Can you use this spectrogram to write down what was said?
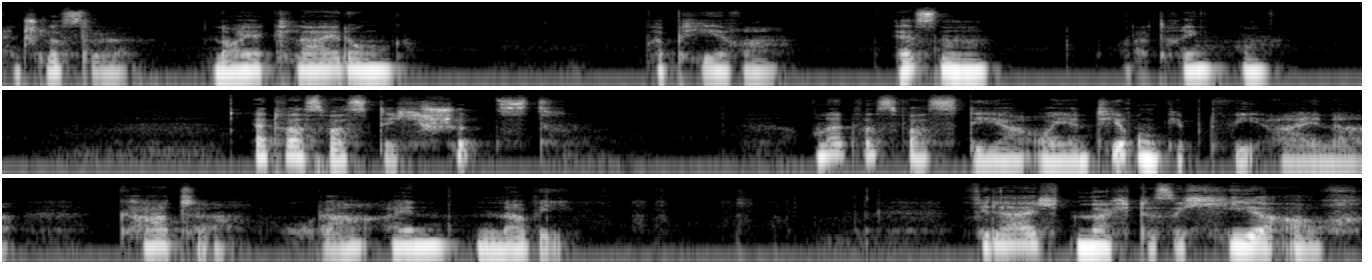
Ein Schlüssel, neue Kleidung, Papiere, Essen oder Trinken etwas, was dich schützt und etwas, was dir Orientierung gibt, wie eine Karte oder ein Navi. Vielleicht möchte sich hier auch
